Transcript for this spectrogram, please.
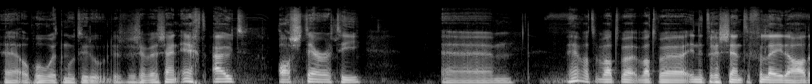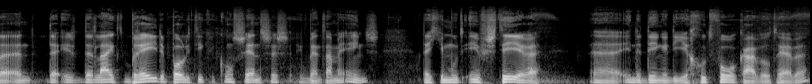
eh, op hoe we het moeten doen. Dus we zijn, echt uit austerity. ehm, hè, wat, wat, we, wat we in het recente verleden hadden. En er, is, er lijkt brede politieke consensus, ik ben het daarmee eens, dat je moet investeren eh, in de dingen die je goed voor elkaar wilt hebben.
